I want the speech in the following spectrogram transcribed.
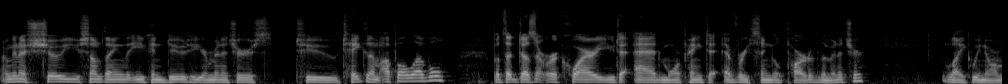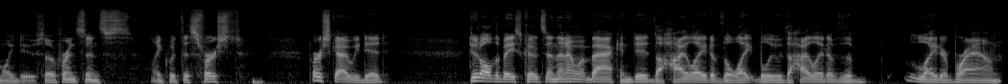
I'm going to show you something that you can do to your miniatures to take them up a level, but that doesn't require you to add more paint to every single part of the miniature like we normally do. So for instance, like with this first first guy we did, did all the base coats, and then I went back and did the highlight of the light blue, the highlight of the lighter brown,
